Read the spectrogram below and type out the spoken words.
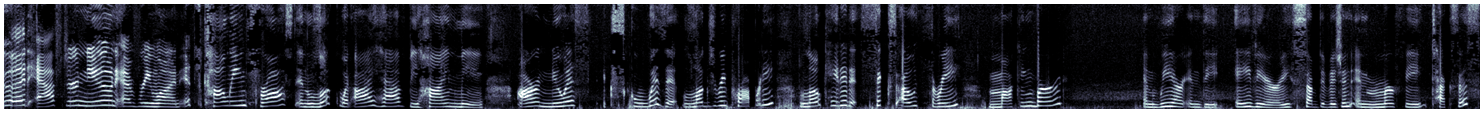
Good afternoon, everyone. It's Colleen Frost, and look what I have behind me. Our newest exquisite luxury property located at 603 Mockingbird. And we are in the Aviary subdivision in Murphy, Texas,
